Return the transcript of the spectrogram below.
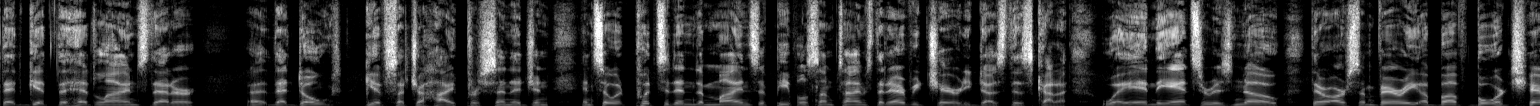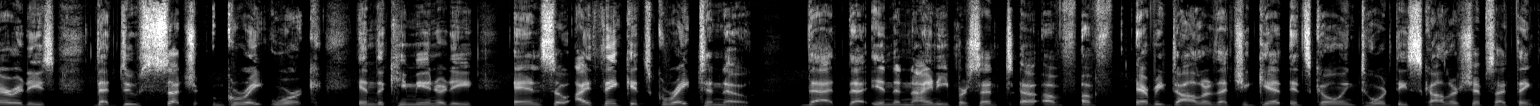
that get the headlines that are uh, that don't give such a high percentage. And, and so it puts it in the minds of people sometimes that every charity does this kind of way. And the answer is no. There are some very above board charities that do such great work in the community. And so I think it's great to know that, that in the 90% uh, of, of every dollar that you get, it's going toward these scholarships. I think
